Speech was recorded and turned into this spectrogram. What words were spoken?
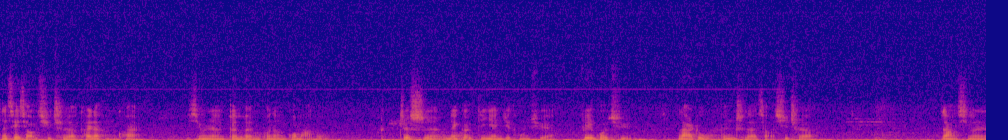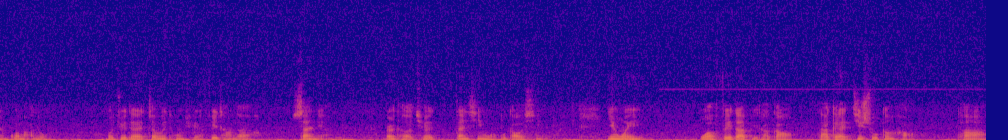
那些小汽车开得很快，行人根本不能过马路。这时，那个低年级同学飞过去，拉住奔驰的小汽车，让行人过马路。我觉得这位同学非常的善良，而他却担心我不高兴，因为我飞得比他高。大概技术更好，他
